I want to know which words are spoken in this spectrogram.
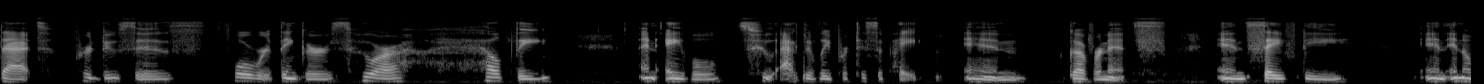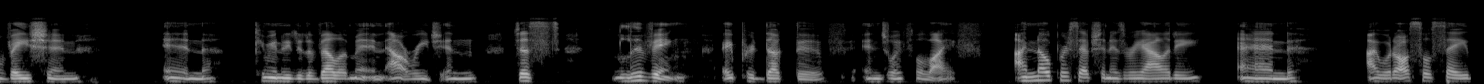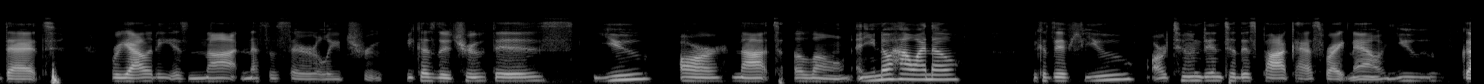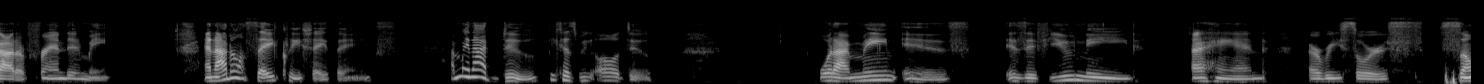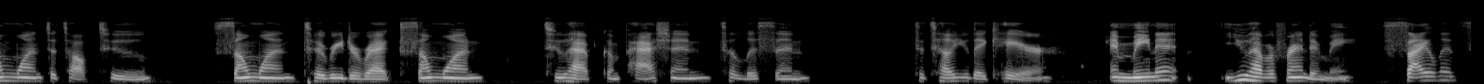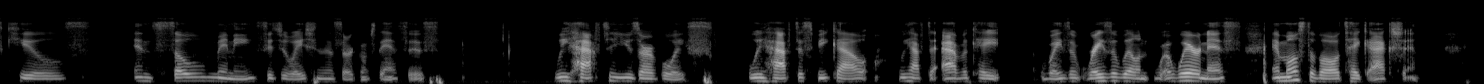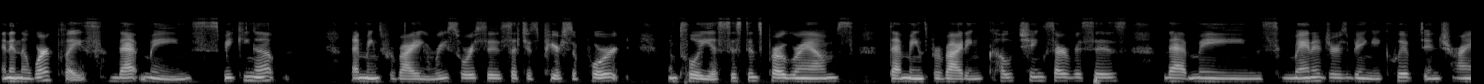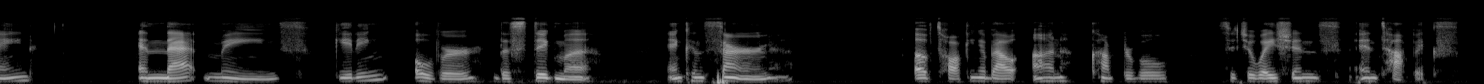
that produces forward thinkers who are healthy and able to actively participate in governance, in safety, in innovation, in community development and outreach, and just living a productive and joyful life. I know perception is reality, and I would also say that reality is not necessarily truth because the truth is you are not alone. And you know how I know? Because if you are tuned into this podcast right now, you've got a friend in me. And I don't say cliche things. I mean, I do because we all do. What I mean is is if you need a hand, a resource, someone to talk to, someone to redirect, someone to have compassion, to listen, to tell you they care and mean it, you have a friend in me. Silence kills in so many situations and circumstances. We have to use our voice. We have to speak out. We have to advocate, raise, raise awareness, and most of all, take action. And in the workplace, that means speaking up, that means providing resources such as peer support, employee assistance programs. That means providing coaching services. That means managers being equipped and trained. And that means getting over the stigma and concern of talking about uncomfortable situations and topics.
